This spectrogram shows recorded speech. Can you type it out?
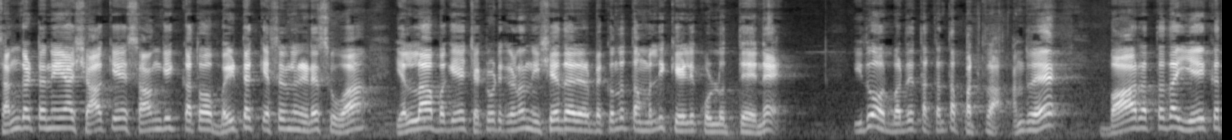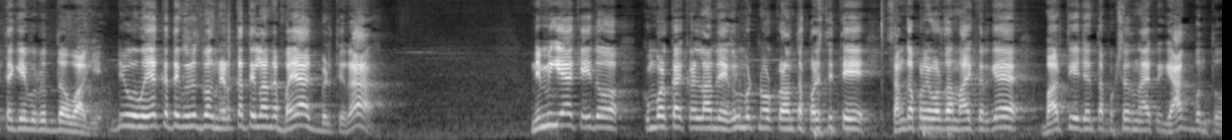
ಸಂಘಟನೆಯ ಶಾಖೆ ಸಾಂಘಿಕ ಅಥವಾ ಬೈಠಕ್ ಹೆಸರಿನಲ್ಲಿ ನಡೆಸುವ ಎಲ್ಲ ಬಗೆಯ ಚಟುವಟಿಕೆಗಳನ್ನು ನಿಷೇಧ ಇರಬೇಕೆಂದು ತಮ್ಮಲ್ಲಿ ಕೇಳಿಕೊಳ್ಳುತ್ತೇನೆ. ಇದು ಅವ್ರು ಬರೆದಿರ್ತಕ್ಕಂಥ ಪತ್ರ. ಅಂದರೆ ಭಾರತದ ಏಕತೆಗೆ ವಿರುದ್ಧವಾಗಿ. ನೀವು ಏಕತೆಗೆ ವಿರುದ್ಧವಾಗಿ ನಡ್ಕತ್ತಿಲ್ಲ ಅಂದರೆ ಭಯ ಆಗಿಬಿಡ್ತೀರಾ? ನಿಮಗೆ ಯಾಕೆ ಇದು ಕುಂಬಳಕಾಯಿ ಕಳ್ಳ ಅಂದರೆ ಎಗಲ್ಮುಟ್ಟು ನೋಡ್ಕೊಳ್ಳೋಂಥ ಪರಿಸ್ಥಿತಿ ಸಂಘ ಪರಿವಾರದ ನಾಯಕರಿಗೆ, ಭಾರತೀಯ ಜನತಾ ಪಕ್ಷದ ನಾಯಕರಿಗೆ ಯಾಕೆ ಬಂತು?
